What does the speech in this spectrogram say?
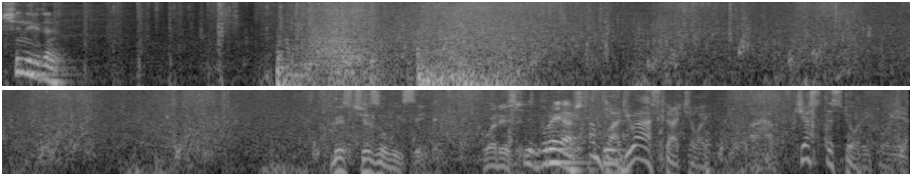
Şimdi gidelim. This chisel we seek. What is it? Burayı açtık I'm glad you asked, actually. I have just the story for you.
